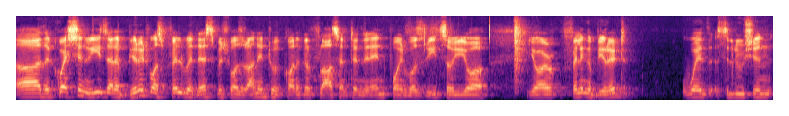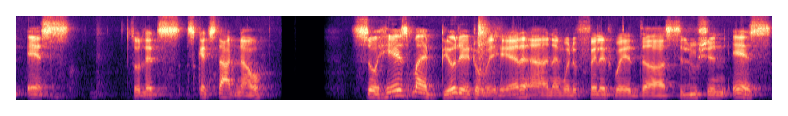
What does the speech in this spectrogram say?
uh, the question reads that a burette was filled with this which was run into a conical flask until an end point was reached. So you're you're filling a burette with solution S. So let's sketch that now so here's my burette over here and I'm going to fill it with uh, solution S.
